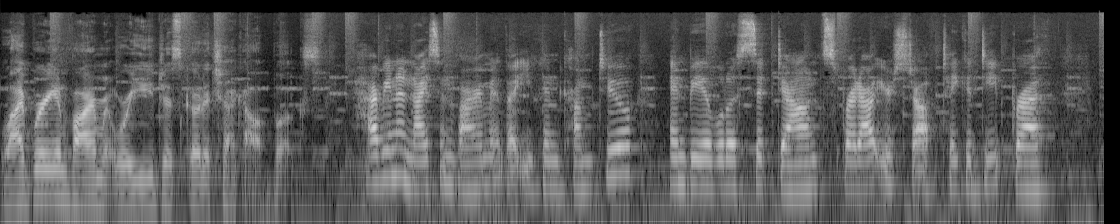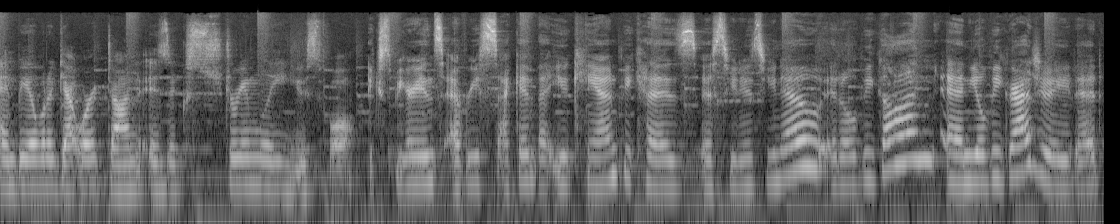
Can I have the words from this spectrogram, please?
library environment where you just go to check out books. Having a nice environment that you can come to and be able to sit down, spread out your stuff, take a deep breath, and be able to get work done is extremely useful. Experience every second that you can because as soon as you know, it'll be gone and you'll be graduated.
